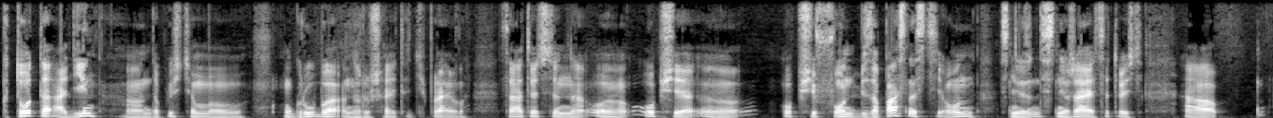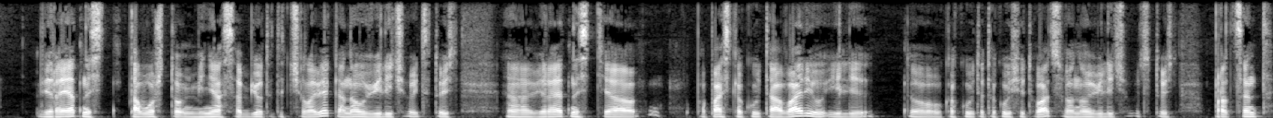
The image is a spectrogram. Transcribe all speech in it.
кто-то один, допустим, грубо нарушает эти правила. Соответственно, общая общий фонд безопасности, он снижается. То есть а, вероятность того, что меня собьет этот человек, она увеличивается. То есть вероятность попасть в какую-то аварию или какую-то такую ситуацию, она увеличивается. То есть процент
